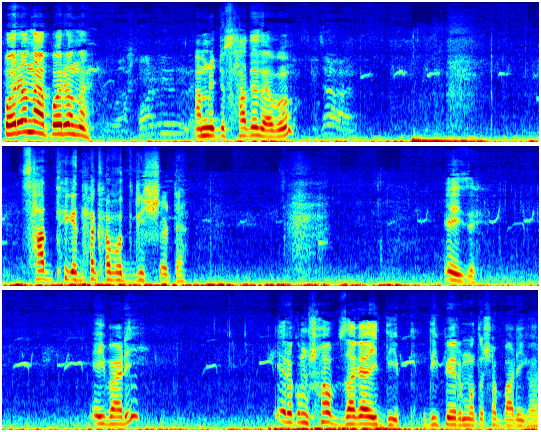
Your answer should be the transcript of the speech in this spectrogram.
পড়ো না পড়ো না। আমরা একটু ছাদে যাব। ছাদ থেকে দেখাবো দৃশ্যটা। এই যে, এই বাড়ি। এরকম সব জায়গায় দ্বীপ, দ্বীপের মতো সব বাড়িঘর।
